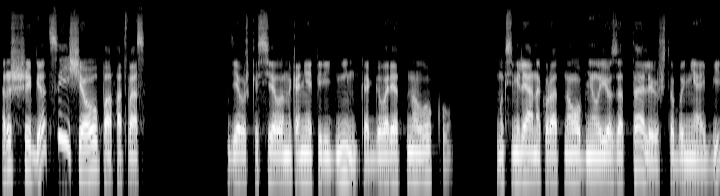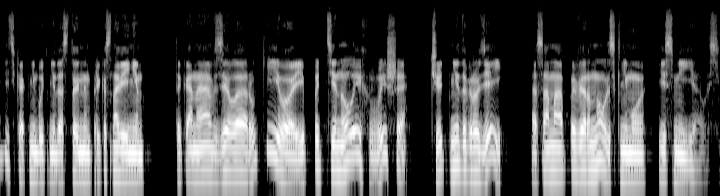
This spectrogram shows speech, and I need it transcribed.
расшибется еще, упав от вас». Девушка села на коня перед ним, как говорят, на луку. Максимилиан аккуратно обнял ее за талию, чтобы не обидеть как-нибудь недостойным прикосновением. Так она взяла руки его и подтянула их выше, чуть не до грудей, а сама повернулась к нему и смеялась.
